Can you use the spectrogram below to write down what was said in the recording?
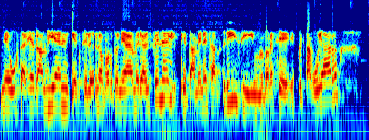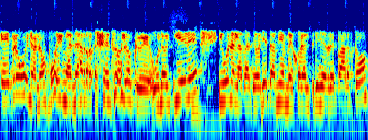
Me gustaría también que se le dé una oportunidad a Meryl Fennel, que también es actriz y me parece espectacular. Eh, pero bueno, no pueden ganar todo lo que uno quiere. Y bueno, en la categoría también mejor actriz de reparto,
